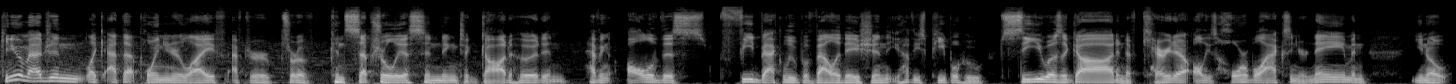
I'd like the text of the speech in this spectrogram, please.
Can you imagine, like, at that point in your life, after sort of conceptually ascending to godhood and having all of this feedback loop of validation that you have these people who see you as a god and have carried out all these horrible acts in your name. And you know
